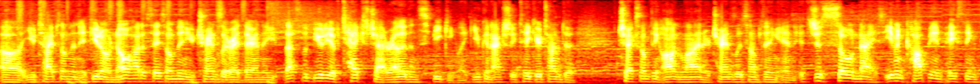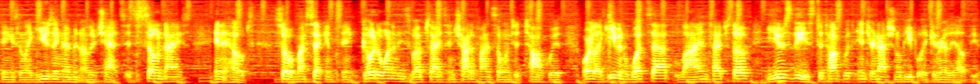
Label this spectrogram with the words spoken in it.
Uh, you type something, if you don't know how to say something, you translate right there and then you, that's the beauty of text chat rather than speaking. Like you can actually take your time to check something online or translate something and it's just so nice. Even copy and pasting things and like using them in other chats. It's so nice and it helps. So my second thing, go to one of these websites and try to find someone to talk with or like even WhatsApp, line type stuff. Use these to talk with international people. It can really help you.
